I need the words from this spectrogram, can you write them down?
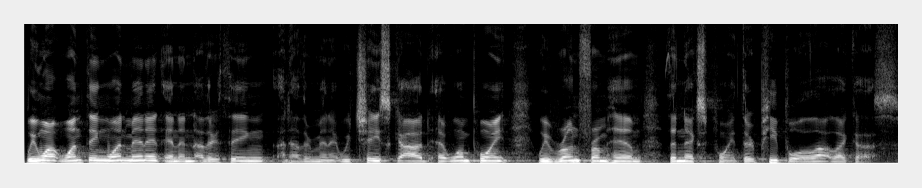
We want one thing one minute and another thing another minute. We chase God at one point, we run from Him the next point. They're people a lot like us.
